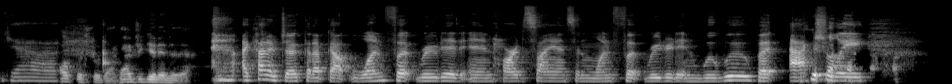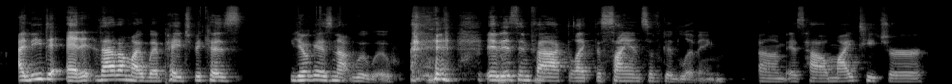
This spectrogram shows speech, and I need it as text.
yeah. Help us with that. How'd you get into that? I kind of joke that I've got one foot rooted in hard science and one foot rooted in woo woo, but actually, I need to edit that on my webpage because yoga is not woo woo. it is, in fact, like the science of good living, um, is how my teacher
